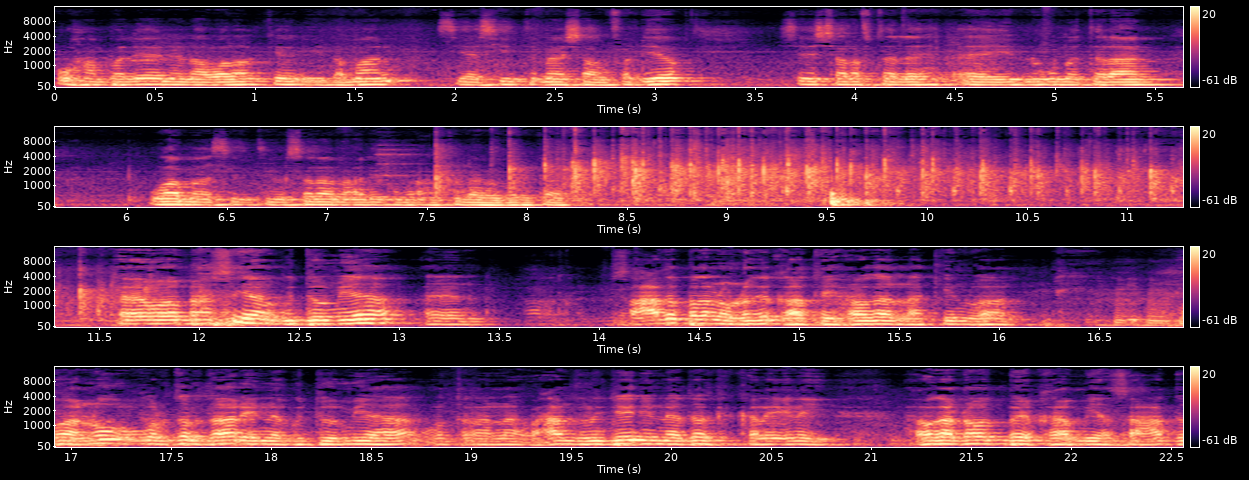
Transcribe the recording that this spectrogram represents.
u hambaleynaynaa walaalkeen iyo dhammaan siyaasiyiinta meeshaan fadhiyo. Sida sharafta leh ay nagu matalaan waa mahadsantihiin wasalaamu calaykum waraxmat ullahi wabarakaatu waa mahadsanyaha guddoomiyaha saacado badan oo naga qaatay xoogaa laakiin waa waanu qordardaaraynaa guddoomiyaha. Mataqaanaa waxaan rajeynaynaa dadka kale inay xoogaa nabad bay qaamiyaan saacadda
